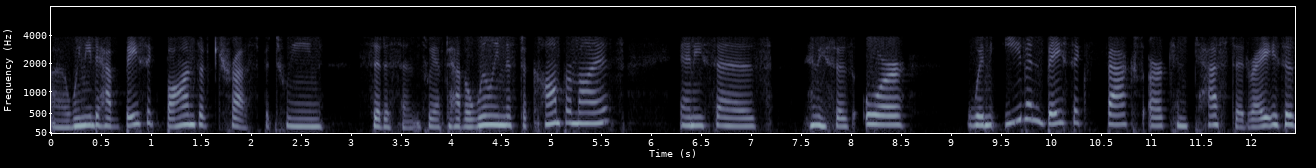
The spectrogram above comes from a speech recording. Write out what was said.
Uh, we need to have basic bonds of trust between citizens. We have to have a willingness to compromise. And he says, and he says, or when even basic facts are contested, right? He says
